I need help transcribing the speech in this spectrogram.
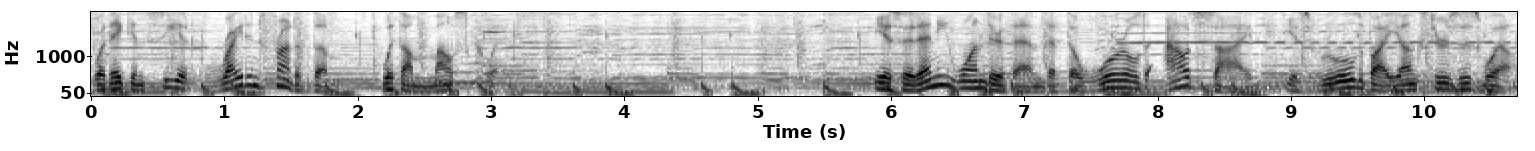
where they can see it right in front of them with a mouse click. Is it any wonder then that the world outside is ruled by youngsters as well?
